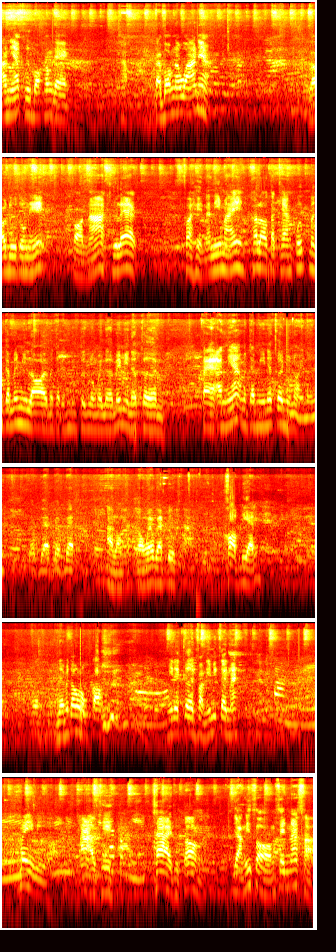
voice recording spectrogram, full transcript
อันนี้คือบล็อกทองแดงครับแต่บล็อกนวะเนี่ย เราดูตรงนี้ก่อนนะ คือแรกก็เห็นอันนี้ไหม ถ้าเราตะแคงปุ๊บมันจะไม่มีรอย มันจะเป็นตึงๆลงไปเลย ไม่มีเนื้อเกิน แต่อันเนี้ยมันจะมีเนื้อเกินอยู่หน่อยนึง แบบแบบแบบแบบอะลองลองแวบๆดู ขอบเหรียญเดี๋ยวไม่ต้องลงกล้อง มีเนื้อเกินฝั่งนี้มีเกินไหมฝั่งนี้ไม่มีอ่าโอเคแค่ตรงนี้ค่ะใช่ถูกต้อง อย่างที่สองเส้นหน้าขา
